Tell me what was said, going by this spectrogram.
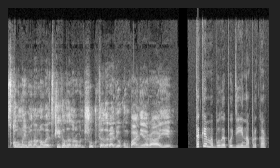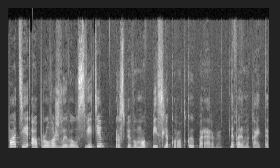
З Коломиї Богдан Малецький, Галина Ровенчук, телерадіокомпанія Раї. Такими були події на Прикарпатті, а про важливе у світі розповімо після короткої перерви. Не перемикайте.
